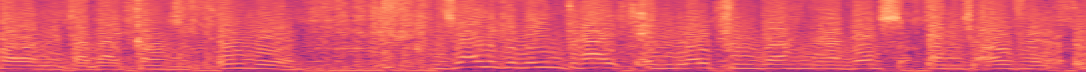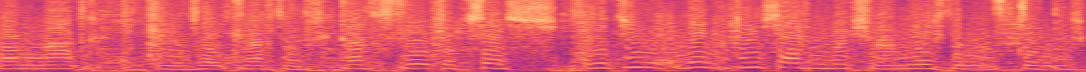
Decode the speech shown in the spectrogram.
vallen met daarbij kans op onweer. De zuidelijke wind draait in de loop van de dag naar west en is over landmatig en zeer krachtig. Kracht 4 tot 6. En de temperatuur stijgt maximaal 19 of 20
